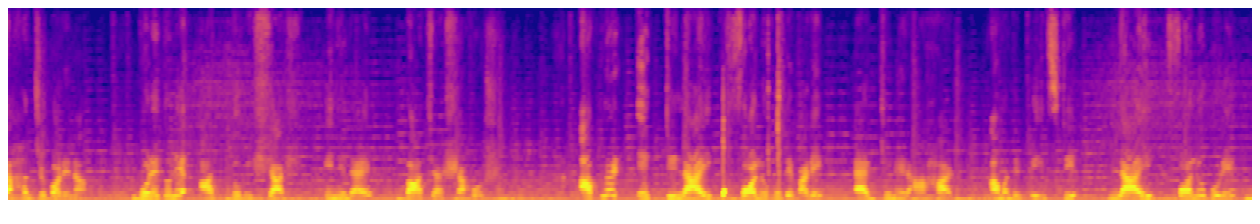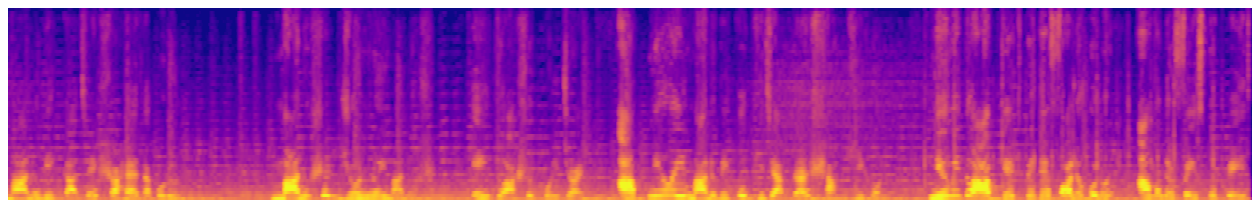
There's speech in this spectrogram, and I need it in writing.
সাহায্য করে না, গড়ে তোলে আত্মবিশ্বাস, এনে দেয় বাঁচার সাহস। আপনার একটি লাইক ফলো হতে পারে একজনের আহার। আমাদের পেজটি লাইক ফলো করে মানবিক কাজে সহায়তা করুন। মানুষের জন্যই মানুষ, এই তো আসল পরিচয়। আপনিও এই মানবিক অভিযাত্রার সাক্ষী হন। নিয়মিত আপডেট পেতে ফলো করুন আমাদের ফেসবুক পেজ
